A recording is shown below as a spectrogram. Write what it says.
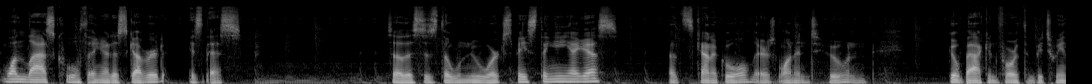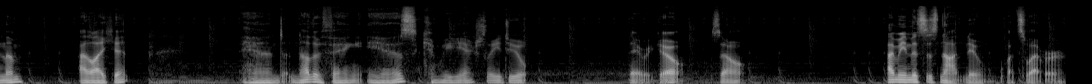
One last cool thing I discovered is this. So this is the new workspace thingy, I guess. That's kind of cool. There's one and two and go back and forth in between them. I like it. And another thing is, can we actually do... There we go. So, I mean, this is not new whatsoever.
